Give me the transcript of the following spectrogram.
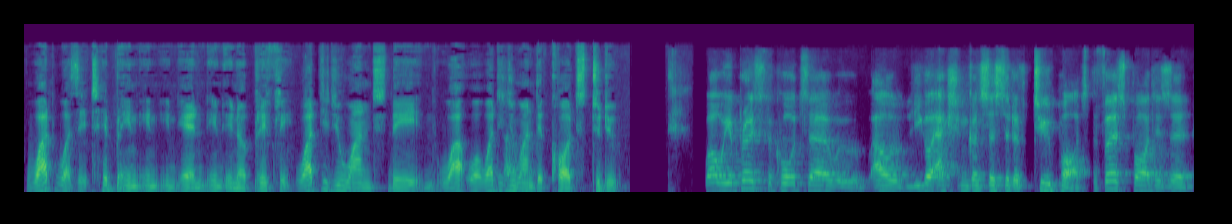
What was it? In, in, in, in, in you know, briefly, what did you want the what, what did you want the court to do? Well, we approached the court. Uh, our legal action consisted of two parts. The first part is an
